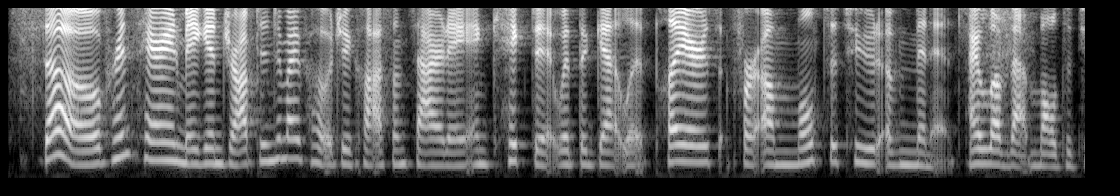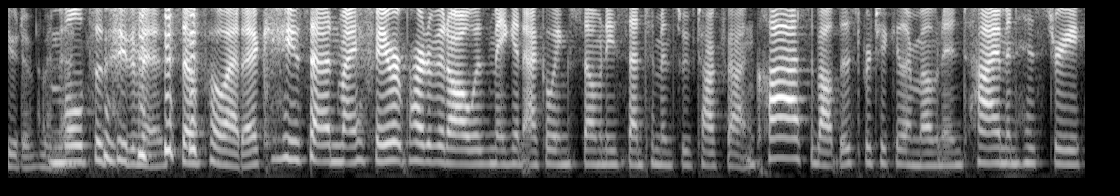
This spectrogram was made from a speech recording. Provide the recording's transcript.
So, Prince Harry and Meghan dropped into my poetry class on Saturday and kicked it with the Get Lit players for a multitude of minutes. I love that multitude of minutes. Multitude of minutes, so poetic. He said, My favorite part of it all was Meghan echoing so many sentiments we've talked about in class about this particular moment in time in history.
